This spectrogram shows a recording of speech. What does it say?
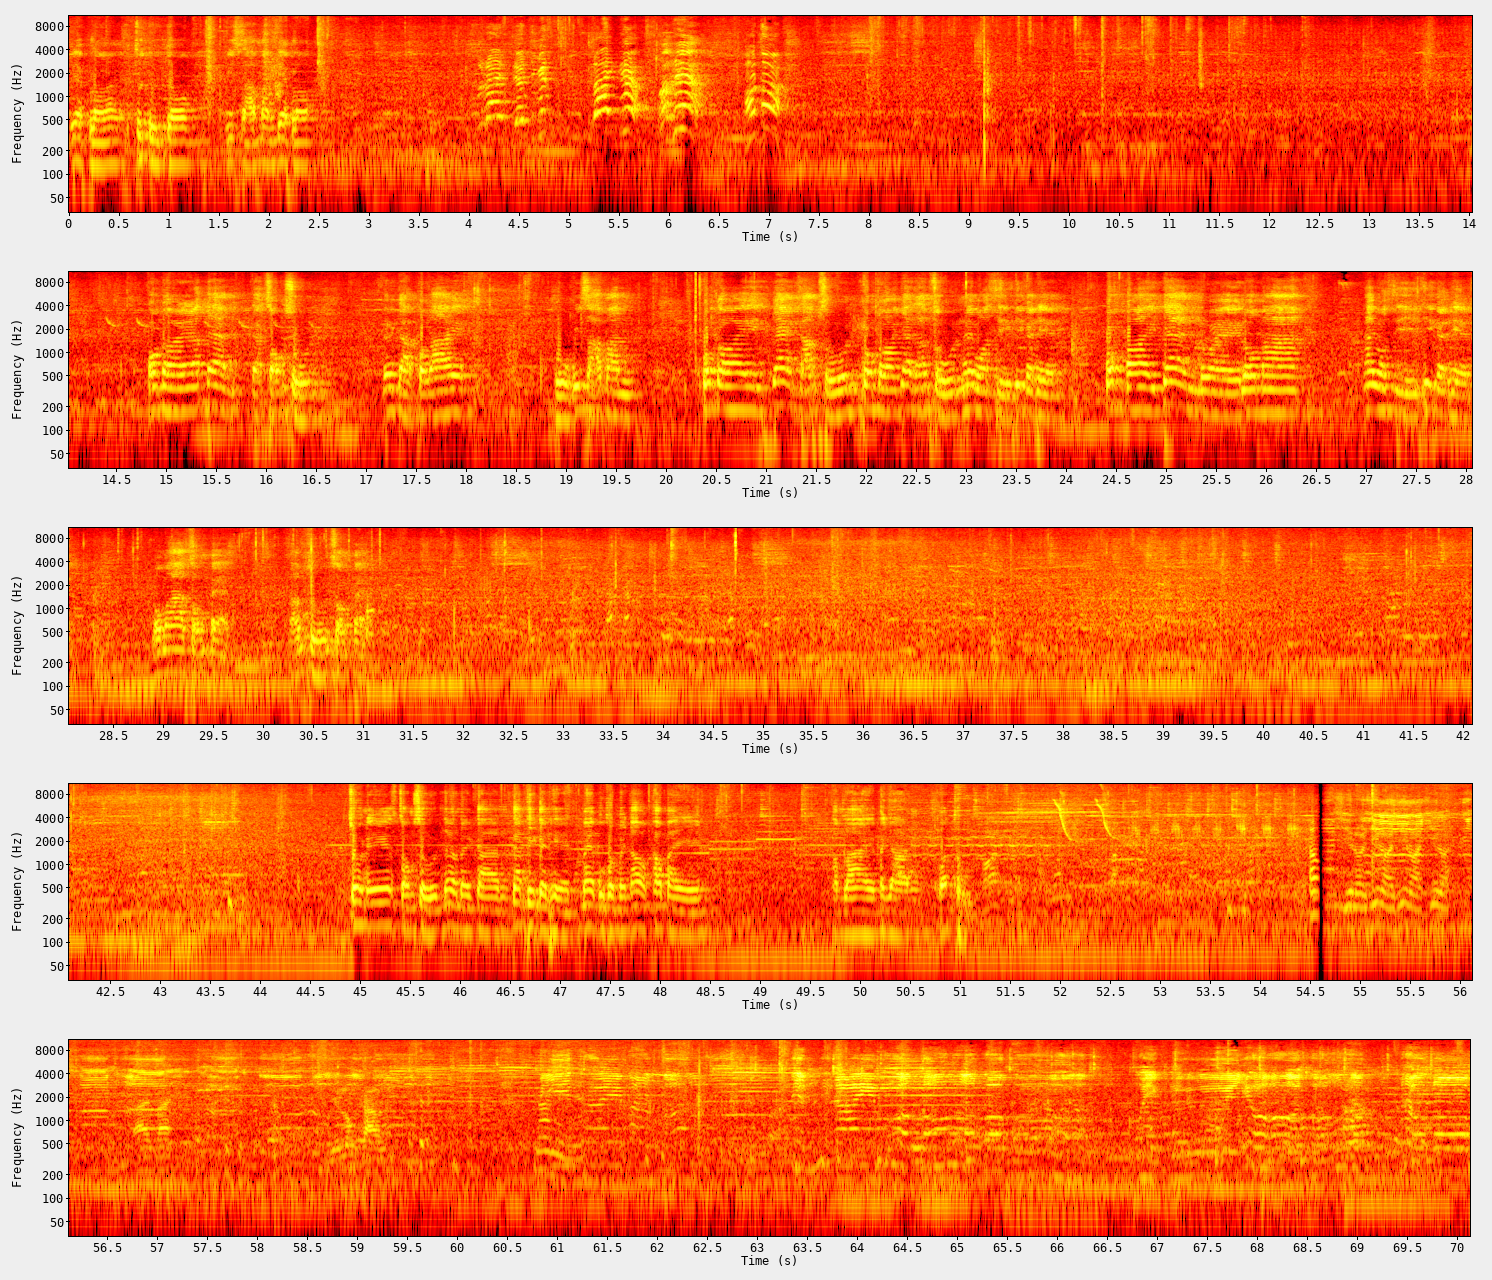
เรียบร้อยชุดจูโจมวิสามันเรียบร้อยได้เดี๋ยวชีวิตได้เนี่ยมาเนี่ยเอาตัวพอกอยรับแจ้งจาก 20 เนื่องจากคนร้ายถูกวิสามันพอกอยแจ้ง 30พอกอยแจ้ง 30 ให้วอสีที่เกิดเหตุพอกอยแจ้งหน่วยโลมาให้วอสีที่เกิดเหตุโลมา 28 30 28ช่วงนี้20เริ่มในวยการกั้นที่เกิดเหตุ แม่บุคคลภายนอกเข้าไปทำลายพยานวัตถุชี้หน่อยชี้หน่อยชี้หน่อยชี้หน่อยไปไปเดี๋ยวลงกาวเลยเห็ นใจพวกน้องก็ขอไม่เคยย่อท้อเรารอ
